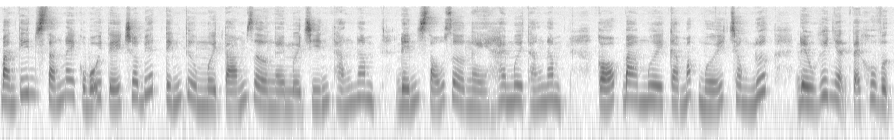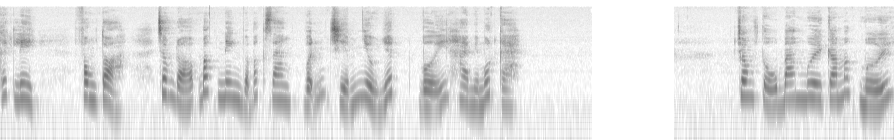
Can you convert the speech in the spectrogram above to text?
Bản tin sáng nay của Bộ Y tế cho biết tính từ 18 giờ ngày 19 tháng 5 đến 6 giờ ngày 20 tháng 5 có 30 ca mắc mới trong nước đều ghi nhận tại khu vực cách ly, phong tỏa, trong đó Bắc Ninh và Bắc Giang vẫn chiếm nhiều nhất với 21 ca. Trong số 30 ca mắc mới,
